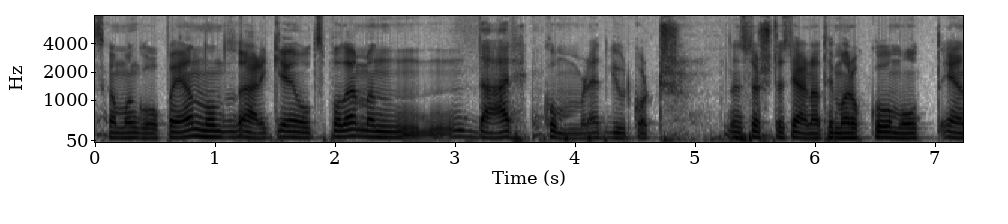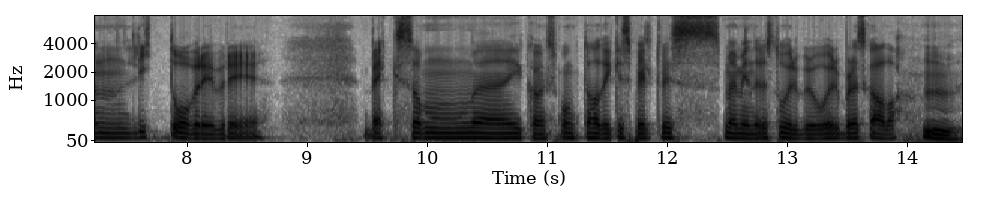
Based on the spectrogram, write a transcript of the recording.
Skal man gå på igjen? Nå er det ikke odds på det, men der kommer det et gult kort. Den største stjerna til Marokko mot en litt overivrig Beck som eh, i utgangspunktet hadde ikke spilt hvis med mindre storebror ble skada. Mm.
